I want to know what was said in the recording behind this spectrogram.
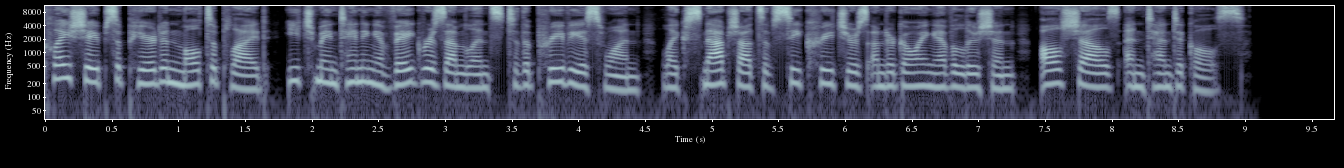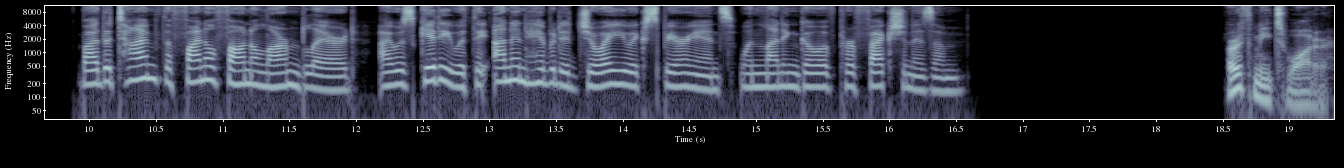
clay shapes appeared and multiplied, each maintaining a vague resemblance to the previous one, like snapshots of sea creatures undergoing evolution, all shells and tentacles. By the time the final phone alarm blared, I was giddy with the uninhibited joy you experience when letting go of perfectionism. Earth meets water.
